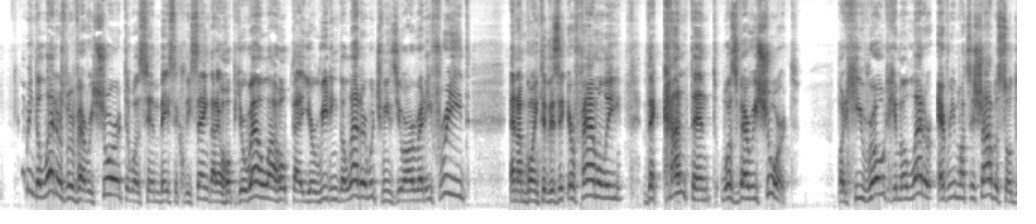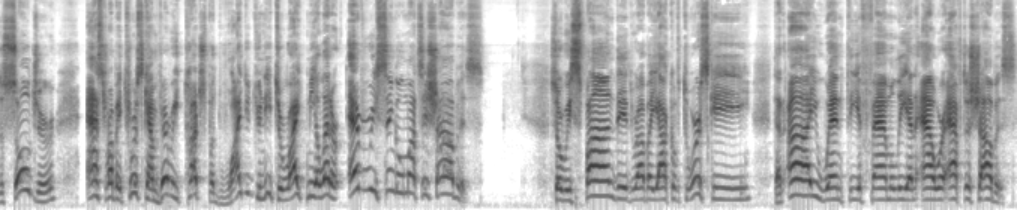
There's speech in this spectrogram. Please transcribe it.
I mean, the letters were very short. It was him basically saying that I hope you're well. I hope that you're reading the letter, which means you're already freed, and I'm going to visit your family. The content was very short. But he wrote him a letter every Motzei Shabbos. So the soldier asked Rabbi Twersky, I'm very touched, but why did you need to write me a letter every single Motzei Shabbos? So responded Rabbi Yaakov Twersky that I went to your family an hour after Shabbos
